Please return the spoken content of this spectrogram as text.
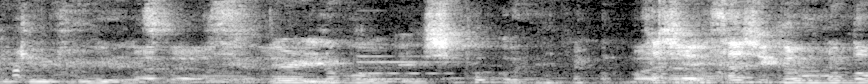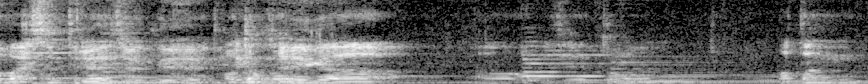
이렇게 부르게 돼서 맞아요. 늘 이런 거 싶었거든요. 맞아요. 사실 사실 그 부분도 말씀드려야죠. 그 어떤 거요? 저희가 어, 이제 또 어떤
